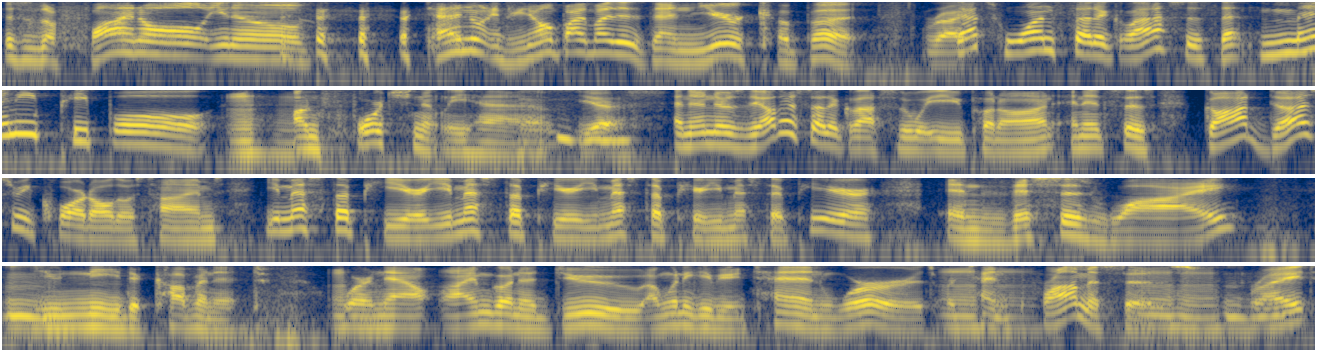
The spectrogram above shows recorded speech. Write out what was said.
this is the final, you know, ten. If you don't buy by this, then you're kaput. Right. That's one set of glasses that many people mm-hmm. unfortunately have. yes And then there's the other set of glasses what you put on, and it says God does record all those times. You messed up here, you messed up here, you messed up here, you messed up here, and this is why Mm. you need a covenant. Mm-hmm. Where now I'm going to do, I'm going to give you 10 words or 10 mm-hmm. promises, mm-hmm. right?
